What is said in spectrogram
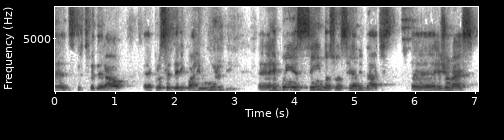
é, Distrito Federal é, procederem com a REURB, é, reconhecendo as suas realidades é, regionais.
